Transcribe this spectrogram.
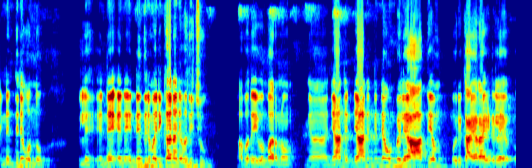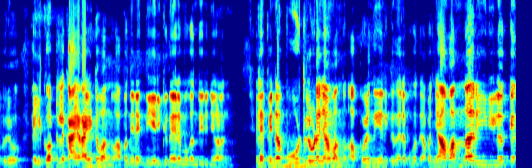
എന്നെ എന്തിനു കൊന്നു? എന്നെ എന്നെ എന്നെ എന്തിനു മരിക്കാൻ അനുവദിച്ചു? അപ്പൊ ദൈവം പറഞ്ഞു ഞാൻ ഞാൻ നിന്റെ മുമ്പിൽ ആദ്യം ഒരു കയറായിട്ടില്ലേ ഒരു ഹെലികോപ്റ്ററിൽ കയറായിട്ട് വന്നു. അപ്പൊ നിന്നെ നീ എനിക്ക് നേരെ മുഖം തിരിഞ്ഞു കളഞ്ഞു. അല്ലെ? പിന്നെ ബോട്ടിലൂടെ ഞാൻ വന്നു. അപ്പോഴും നീ എനിക്ക് നേരെ മുഖം അപ്പൊ ഞാൻ വന്ന രീതിയിലൊക്കെ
